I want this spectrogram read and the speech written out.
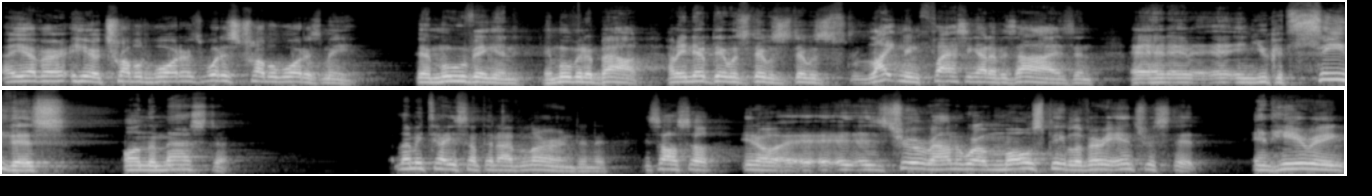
Now you ever hear troubled waters? What does troubled waters mean? They're moving and, and moving about. I mean, there, there, was, there, was, there was lightning flashing out of his eyes and, And, and, and you could see this on the master. Let me tell you something I've learned, and it's also, you know, it's true around the world. Most people are very interested in hearing,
